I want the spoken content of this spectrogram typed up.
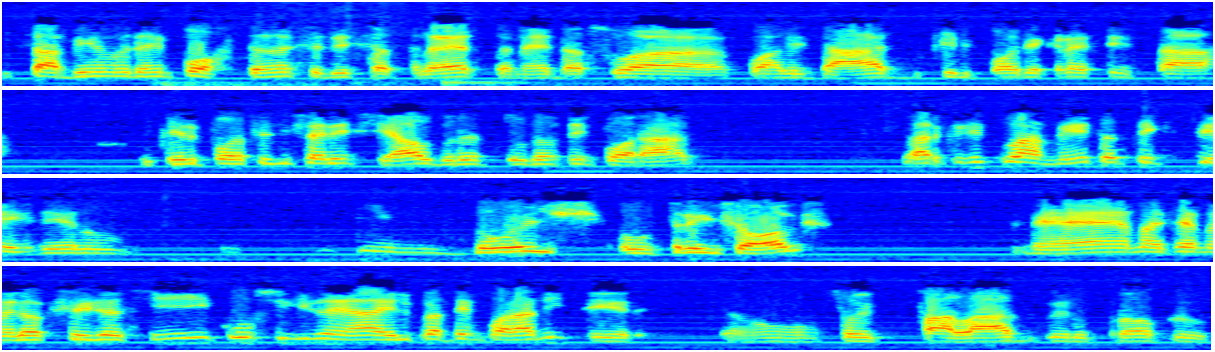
E sabemos da importância desse atleta, né, da sua qualidade, do que ele pode acrescentar, do que ele pode ser diferencial durante toda a temporada. Claro que a gente lamenta ter que perdê-lo em dois ou três jogos, né? Mas é melhor que seja assim e conseguir ganhar ele para a temporada inteira. Então foi falado pelo próprio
